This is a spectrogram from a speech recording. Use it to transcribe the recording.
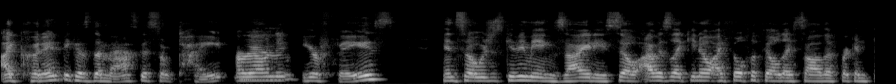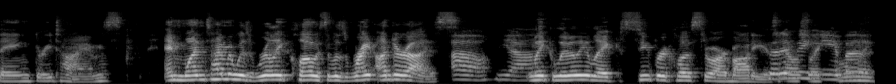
I couldn't because the mask is so tight around Yeah. your face. And so it was just giving me anxiety. So I was like, you know, I feel fulfilled. I saw the freaking thing three times. And one time it was really close. It was right under us. oh yeah. like literally like super close to our bodies. And I was like, me, oh my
